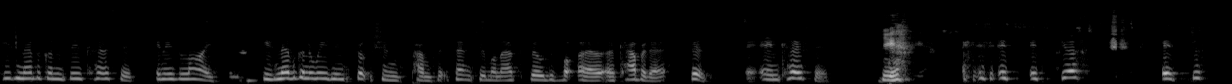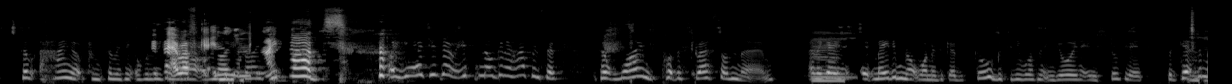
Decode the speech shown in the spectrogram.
he's never going to do cursive in his life. He's never going to read an instruction pamphlet sent to him on how to build a, uh, a cabinet that's in cursive. Yeah, It's it's, it's just it's just some hang up from something. Oh, well, we're better off getting them on the iPads. oh yeah, do you know it's not going to happen. So so why put the stress on them? And again, it made him not wanting to go to school because he wasn't enjoying it. He was struggling. But get them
